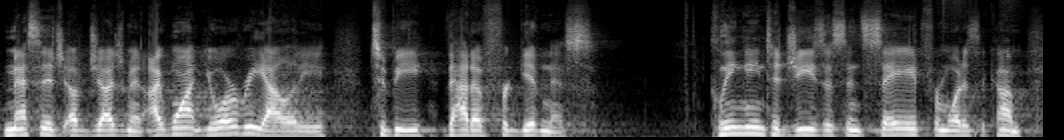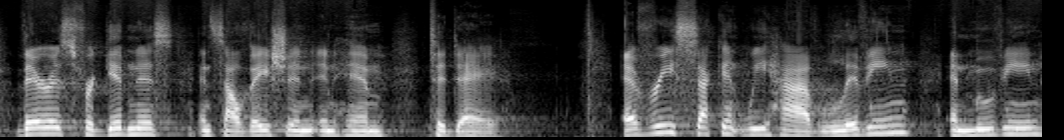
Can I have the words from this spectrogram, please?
message of judgment. I want your reality to be that of forgiveness, clinging to Jesus and saved from what is to come. There is forgiveness and salvation in Him today. Every second we have living and moving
